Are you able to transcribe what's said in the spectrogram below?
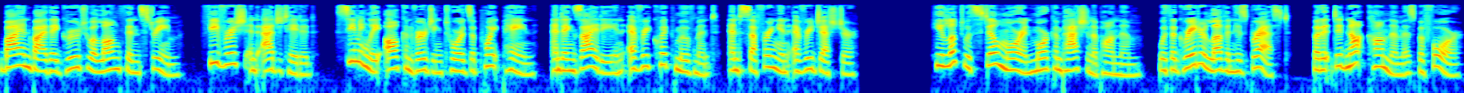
By and by they grew to a long thin stream, feverish and agitated, seemingly all converging towards a point pain and anxiety in every quick movement and suffering in every gesture. He looked with still more and more compassion upon them, with a greater love in his breast, but it did not calm them as before,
